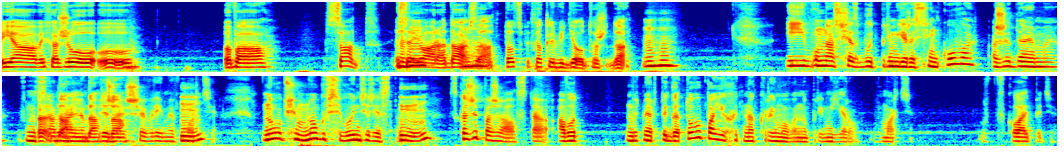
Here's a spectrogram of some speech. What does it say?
Я выхожу э, в сад Саюара Дарза. Угу. Тот спектакль видел тоже, да. Угу. И у нас сейчас будет премьера Синькова, ожидаемая в национальном да, да, в ближайшее да. время в марте. mm Ну, в общем, много всего интересного. mm Скажи, пожалуйста, а вот, например, ты готова поехать на Крымова на премьеру в марте в Клайпеде?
